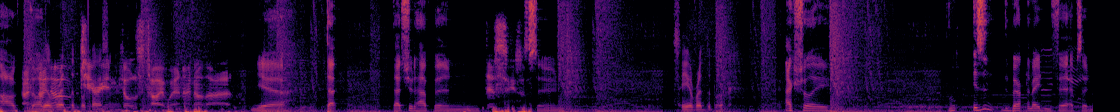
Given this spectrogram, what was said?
oh I, I god, Yeah, know read the book, Tyrion kills Tywin, I know that. yeah, that that should happen This season. soon. So you read the book. Actually, isn't the Bear and the Maiden Fair episode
